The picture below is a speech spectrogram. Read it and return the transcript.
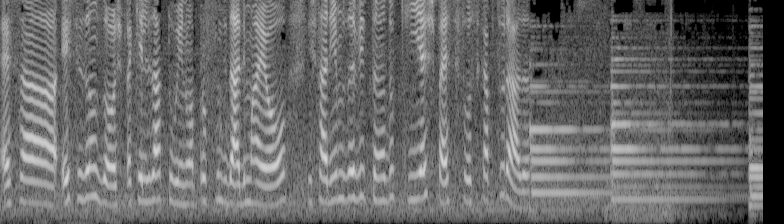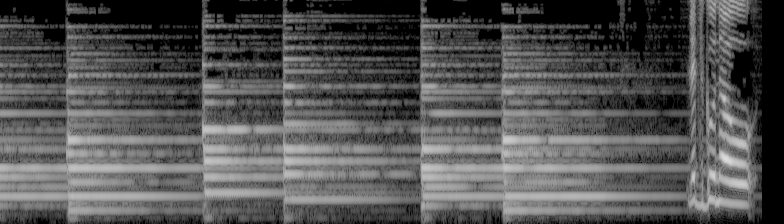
essa, esses anzóis para que eles atuem numa profundidade maior, estaríamos evitando que a espécie fosse capturada. Let's go now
